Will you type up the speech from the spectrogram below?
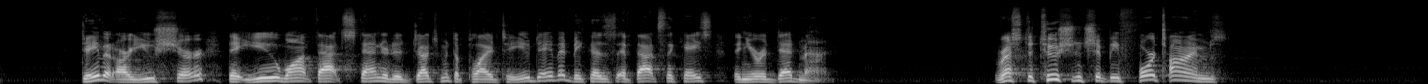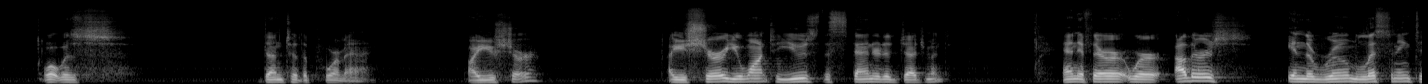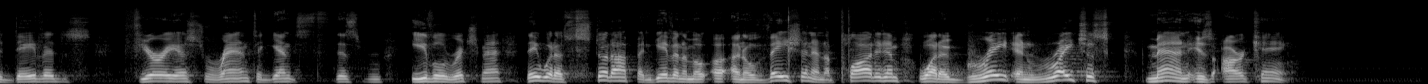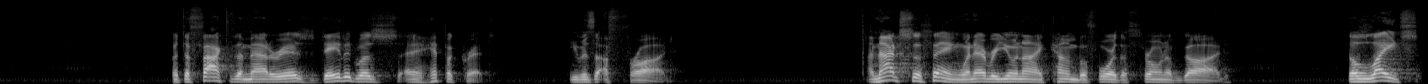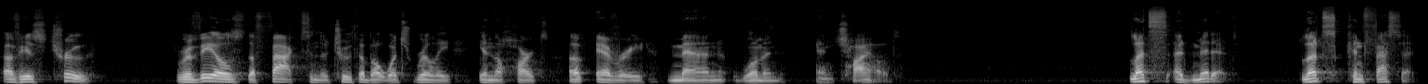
David, are you sure that you want that standard of judgment applied to you, David? Because if that's the case, then you're a dead man. Restitution should be four times what was done to the poor man. Are you sure? Are you sure you want to use the standard of judgment? And if there were others in the room listening to David's furious rant against this evil rich man, they would have stood up and given him an ovation and applauded him. What a great and righteous man is our king. But the fact of the matter is, David was a hypocrite, he was a fraud. And that's the thing whenever you and I come before the throne of God. The light of his truth reveals the facts and the truth about what's really in the hearts of every man, woman, and child. Let's admit it. Let's confess it.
